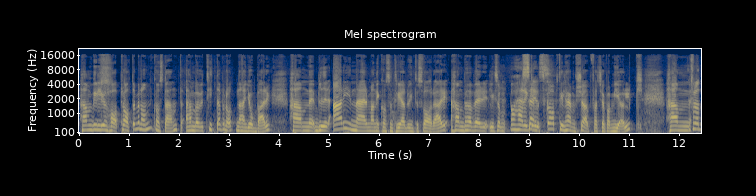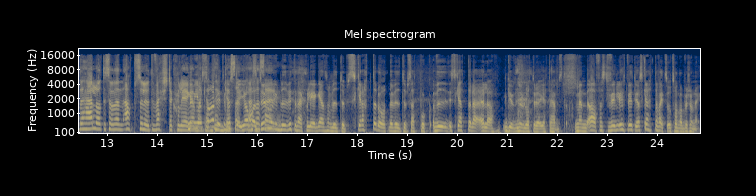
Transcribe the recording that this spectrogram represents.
han vill ju ha, prata med någon konstant. Han behöver titta på något när han jobbar. Han blir arg när man är koncentrerad och inte svarar. Han behöver liksom oh, sällskap till Hemköp för att köpa mjölk. Han... Förlåt det här låter som den absolut värsta kollegan man kan tänka sig. Jag sa det till Buster, jag bara, alltså, du har ju blivit den här kollegan som vi typ skrattade åt när vi typ satt på, vi skrattade, eller gud nu låter det jättehemskt hemskt. Men ja fast vet du, jag skrattar faktiskt åt sådana personer.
